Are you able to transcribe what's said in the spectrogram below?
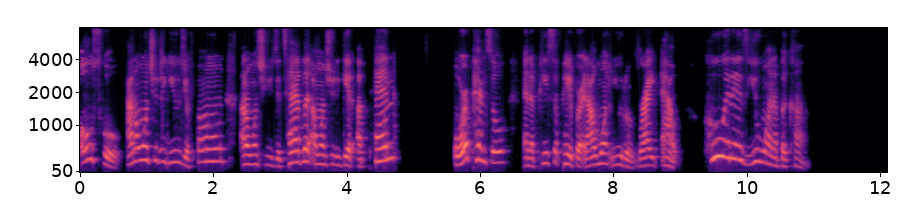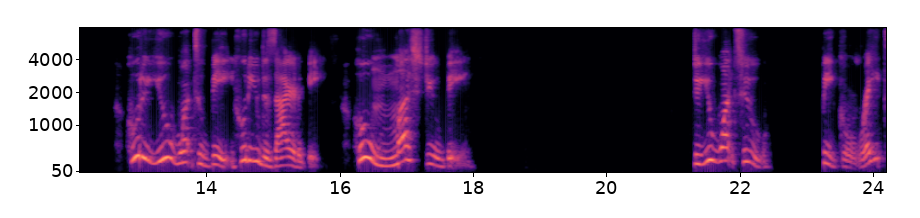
old school. I don't want you to use your phone. I don't want you to use a tablet. I want you to get a pen or a pencil and a piece of paper. And I want you to write out who it is you want to become. Who do you want to be? Who do you desire to be? Who must you be? Do you want to be great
